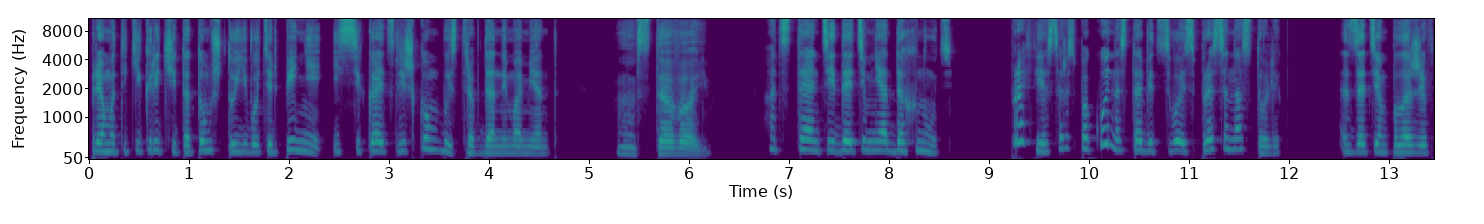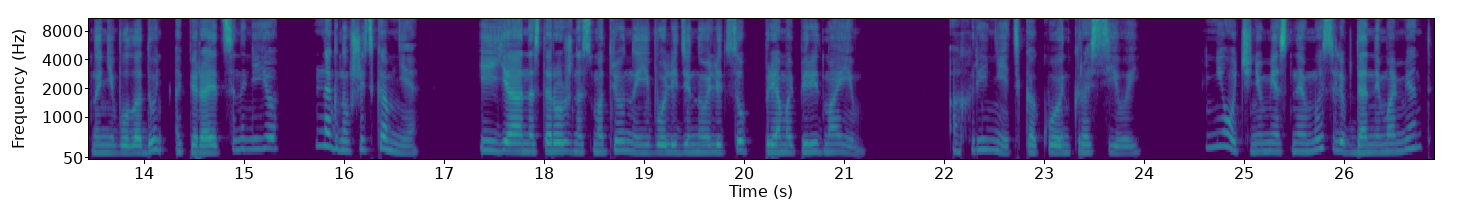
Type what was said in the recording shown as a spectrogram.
прямо-таки кричит о том, что его терпение иссякает слишком быстро в данный момент. Э, «Вставай». «Отстаньте и дайте мне отдохнуть». Профессор спокойно ставит свой эспрессо на столик. Затем, положив на него ладонь, опирается на нее, нагнувшись ко мне. И я настороженно смотрю на его ледяное лицо прямо перед моим. Охренеть, какой он красивый. Не очень уместная мысль в данный момент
